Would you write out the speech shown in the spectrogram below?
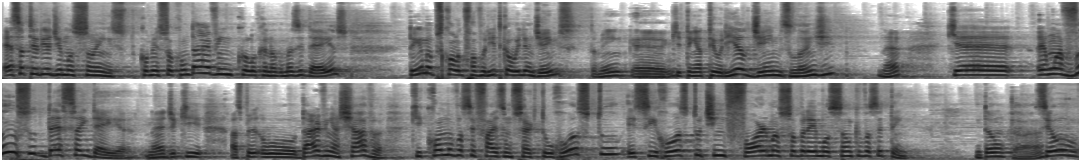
Essa teoria de emoções começou com Darwin colocando algumas ideias. Tem o meu psicólogo favorito, que é o William James, também, é, que tem a teoria James Lange, né? Que é, é um avanço dessa ideia, né? De que as o Darwin achava que como você faz um certo rosto, esse rosto te informa sobre a emoção que você tem. Então, se eu,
